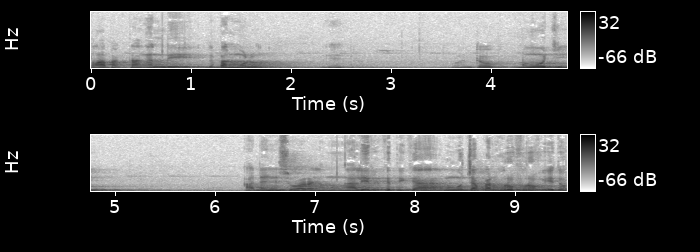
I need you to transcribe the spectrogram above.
telapak tangan di depan mulut ya, untuk menguji adanya suara yang mengalir ketika mengucapkan huruf-huruf itu.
